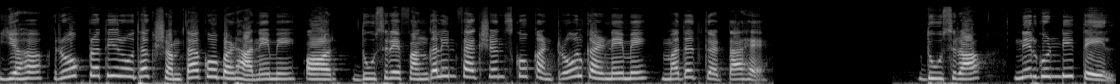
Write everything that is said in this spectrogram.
यह रोग प्रतिरोधक क्षमता को बढ़ाने में और दूसरे फंगल इन्फेक्शन को कंट्रोल करने में मदद करता है। दूसरा, निर्गुंडी तेल।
